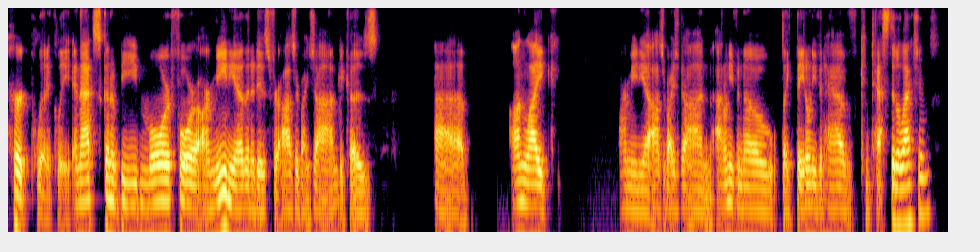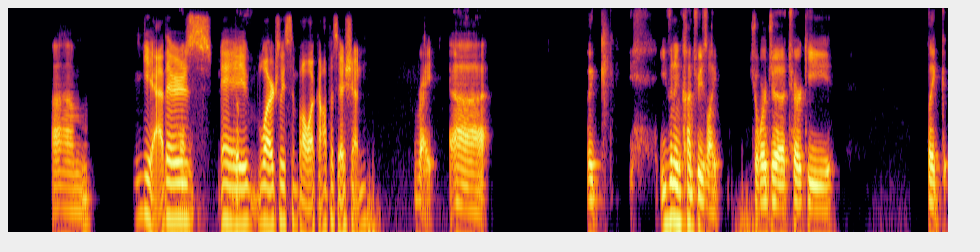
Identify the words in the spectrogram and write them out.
hurt politically. And that's going to be more for Armenia than it is for Azerbaijan because, uh, unlike Armenia, Azerbaijan, I don't even know, like, they don't even have contested elections. Um, Yeah, there's a largely symbolic opposition. right. Uh, like, even in countries like Georgia, Turkey, like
